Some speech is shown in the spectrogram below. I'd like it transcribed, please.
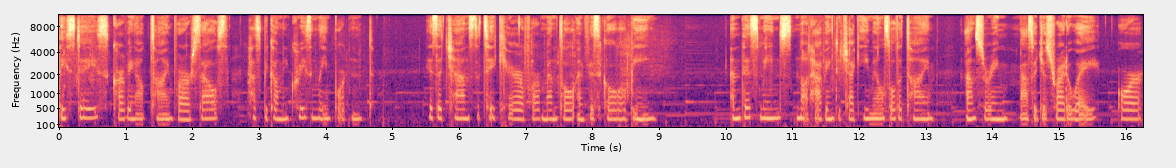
These days, carving out time for ourselves has become increasingly important. It's a chance to take care of our mental and physical well being. And this means not having to check emails all the time, answering messages right away, or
